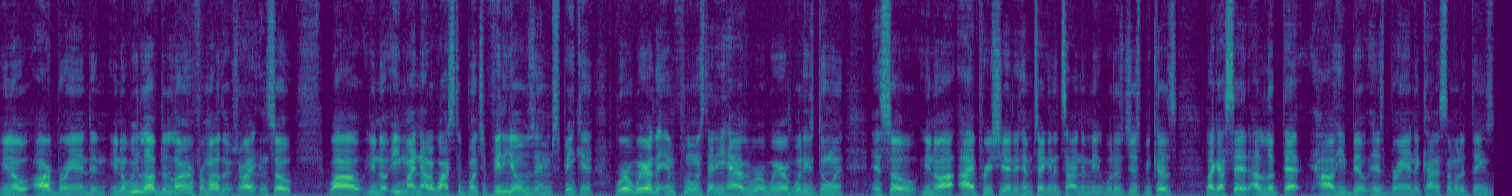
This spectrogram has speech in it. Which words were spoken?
you know, our brand and, you know, we love to learn from others, right? And so, while you know he might not have watched a bunch of videos of him speaking, we're aware of the influence that he has. We're aware of what he's doing, and so you know I, I appreciated him taking the time to meet with us just because, like I said, I looked at how he built his brand and kind of some of the things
